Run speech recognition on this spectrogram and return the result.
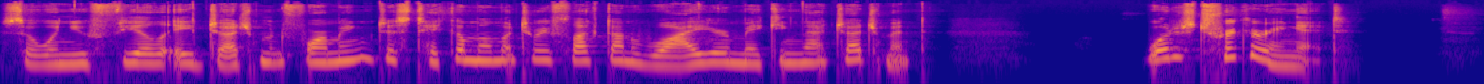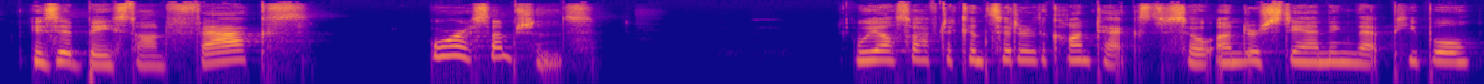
So, when you feel a judgment forming, just take a moment to reflect on why you're making that judgment. What is triggering it? Is it based on facts or assumptions? We also have to consider the context. So, understanding that people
